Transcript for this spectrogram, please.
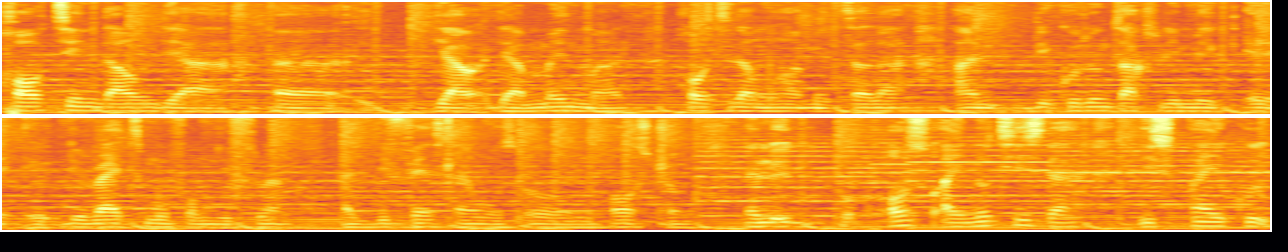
halting down their uh, their their main man, halting down Mohamed Salah, and they couldn't actually make a, a, the right move from the flank. As the defense line was all, all strong. And also I noticed that the spy could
